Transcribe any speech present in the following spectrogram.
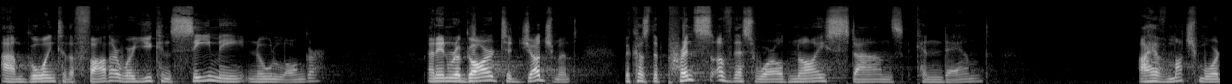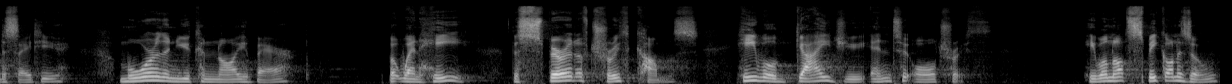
am going to the Father where you can see me no longer. And in regard to judgment, because the prince of this world now stands condemned. I have much more to say to you, more than you can now bear. But when He, the Spirit of truth, comes, He will guide you into all truth. He will not speak on His own,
